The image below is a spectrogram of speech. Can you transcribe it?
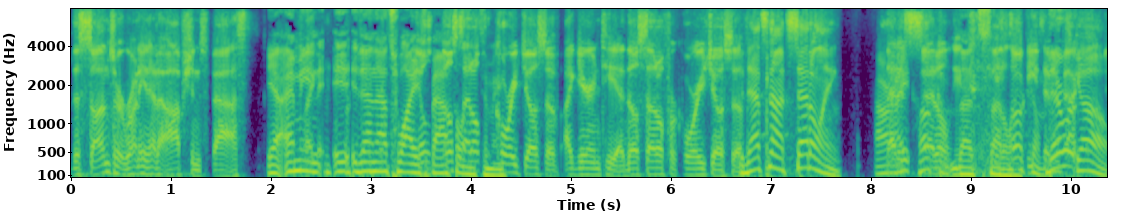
the Suns are running out of options fast. yeah, I mean, it, then that's why They'll, it's they'll settle to for. Cory Joseph. I guarantee it. They'll settle for Cory Joseph. that's not settling. All That right, is Hook 'em. settling. That's settling. Hook 'em. He's a There we go.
